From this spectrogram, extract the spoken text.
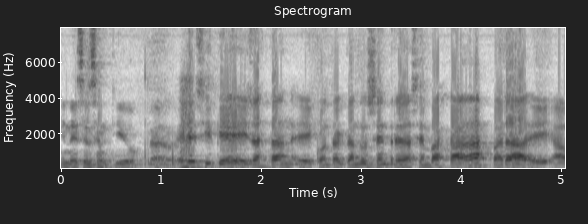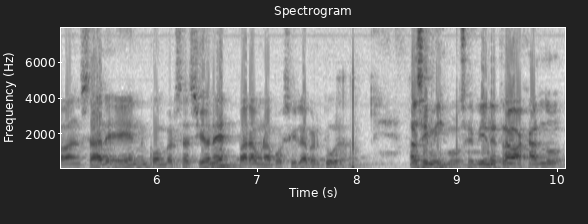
en ese sentido. Claro, es decir, que ya están eh, contactándose entre las embajadas para eh, avanzar en conversaciones para una posible apertura. Asimismo, se viene trabajando,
